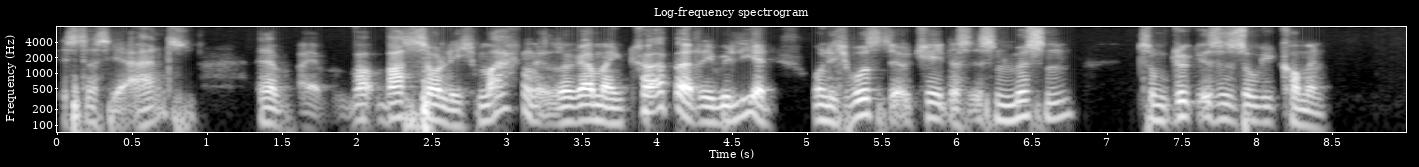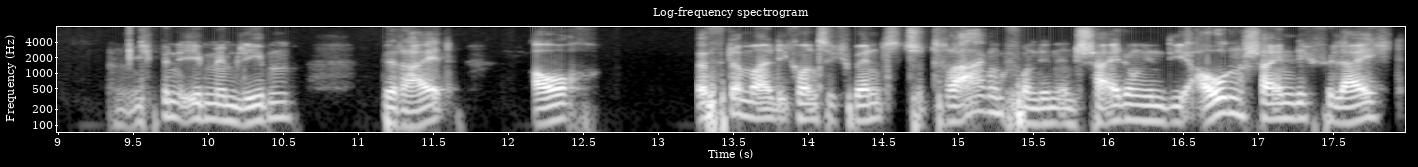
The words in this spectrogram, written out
ist das ihr Ernst? Äh, was soll ich machen? Sogar mein Körper rebelliert. Und ich wusste, okay, das ist ein Müssen. Zum Glück ist es so gekommen. Ich bin eben im Leben bereit, auch öfter mal die Konsequenz zu tragen von den Entscheidungen, die augenscheinlich vielleicht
